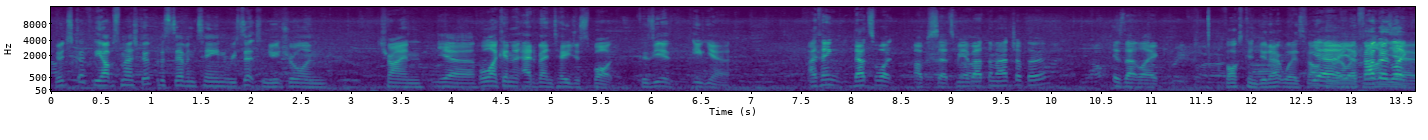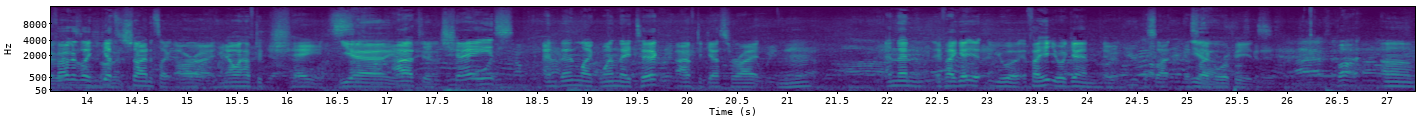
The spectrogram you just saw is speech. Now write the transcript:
you know, just go for the up smash, go for the 17, reset to neutral, and try and Yeah. or like in an advantageous spot because yeah, I think that's what upsets me about the matchup though, is that like Fox can do that. Whereas Falco yeah, really yeah. Falco's like Yeah, Falco's like he gets a shine. It's like all right, now I have to chase. Yeah, yeah, I have to yeah. chase, and then like when they tick, I have to guess right. Mm-hmm. And then if I get you, if I hit you again, it, the, cy- the Yeah. cycle repeats. But um,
